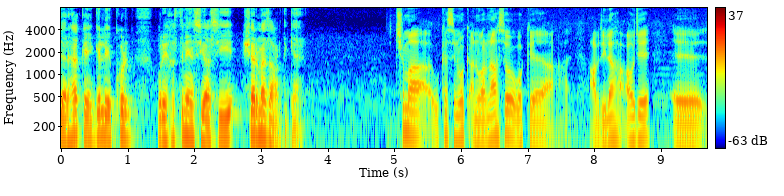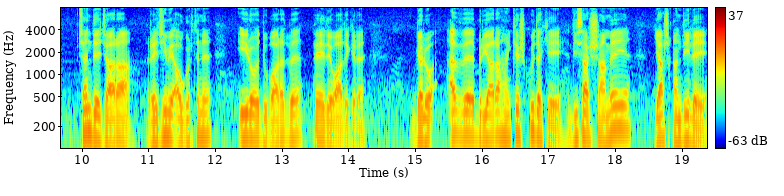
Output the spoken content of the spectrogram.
دەرهەقێ گەلێ کورد وڕێخستنێن سیاسی شەرمەزار دکە. چما کەسن وەک ئەنوەرناسۆ وەک عبدیلا ئەوجێ چەندێ جارا ڕێجیمی ئەوگرتنە ئیرۆ دووبارەت بە پێ دێوادەگرە. گەلو ئەv بریارە هەنکێش کودەکێ دیسا شامەیە یاش قندیلەیە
